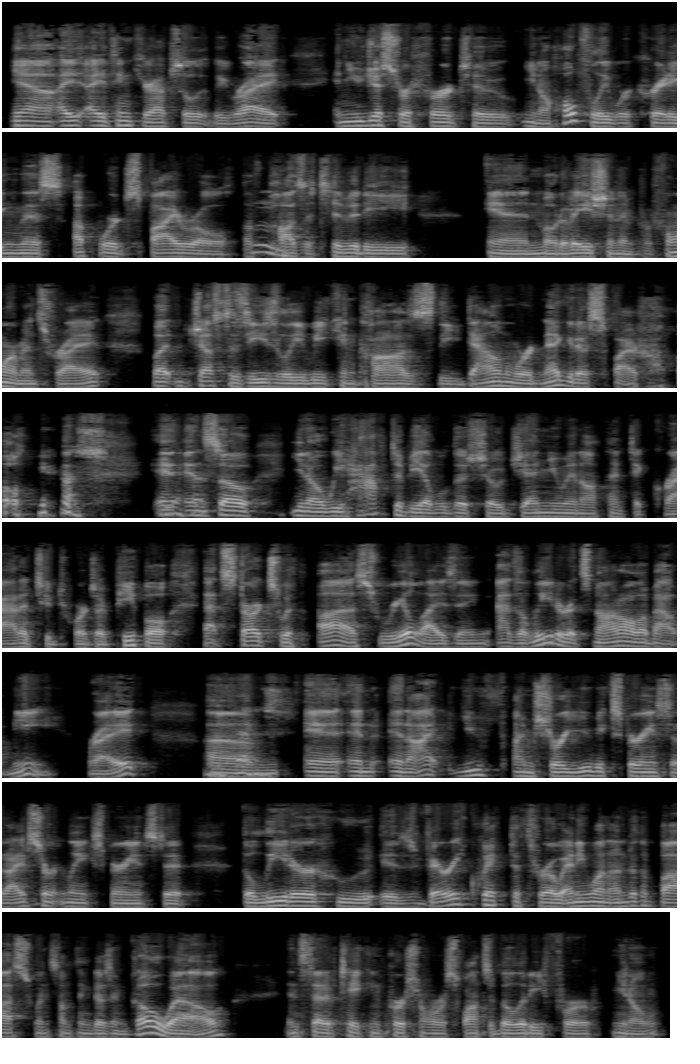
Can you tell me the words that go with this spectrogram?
Yeah, I, I, think you're absolutely right. And you just referred to, you know, hopefully we're creating this upward spiral of mm. positivity in motivation and performance, right? But just as easily, we can cause the downward negative spiral. Yes. And, and, so, you know, we have to be able to show genuine, authentic gratitude towards our people. That starts with us realizing as a leader, it's not all about me, right? Um, yes. and, and, and I, you, I'm sure you've experienced it. I've certainly experienced it. The leader who is very quick to throw anyone under the bus when something doesn't go well, instead of taking personal responsibility for, you know,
